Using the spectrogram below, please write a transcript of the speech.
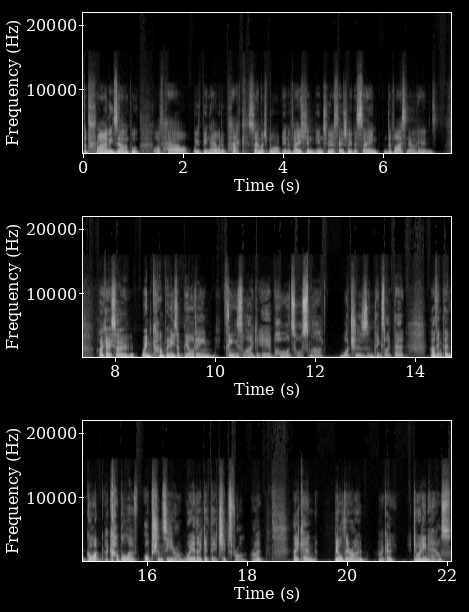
the prime example of how we've been able to pack so much more innovation into essentially the same device in our hands. Okay, so when companies are building things like AirPods or smart watches and things like that, I think they've got a couple of options here on where they get their chips from, right? They can build their own, okay, do it in house,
